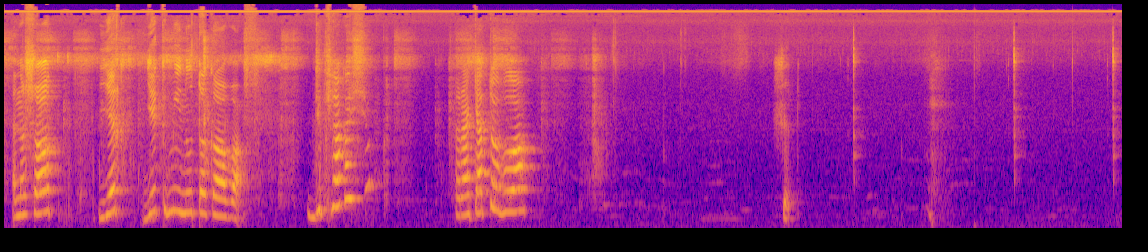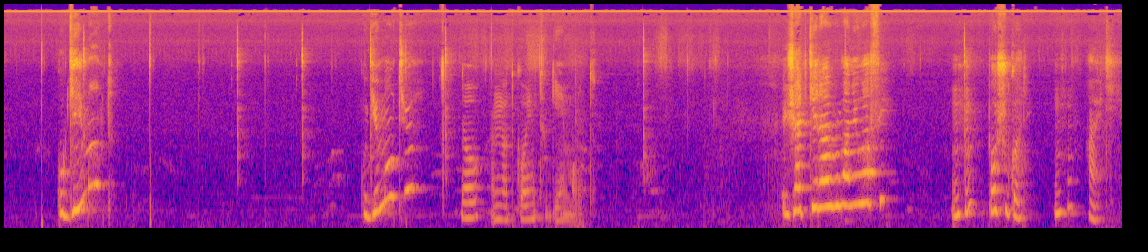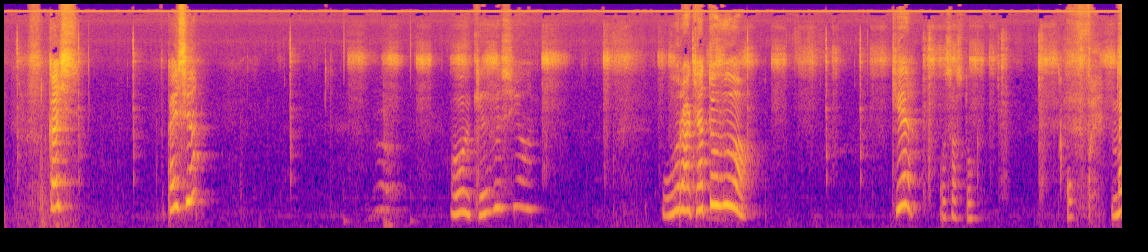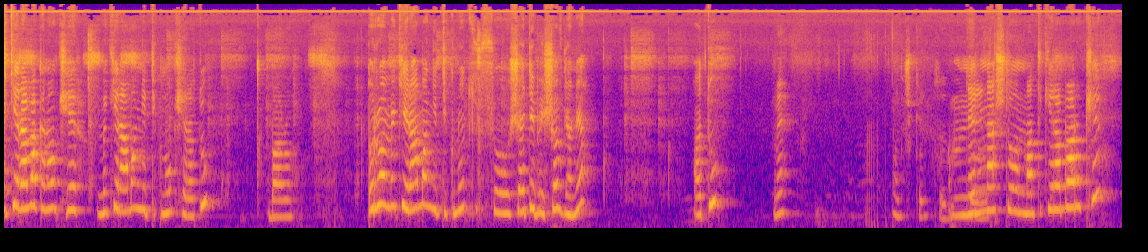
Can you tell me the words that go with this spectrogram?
En aşağı як, як минута кава. Дикша кащу. Ракета була. Shit. Go game out? Go game out you? No, I'm not going to game out. Жадки рабрумани вафи? Угу, пошукати. Ajde. Kaj, kaj si on? Ой, къде си он? Ура, тя това! Кер, оса сток. Меки рама канал е кер. Меки рама не тикно керату. Баро. Първо меки рама не тикно со шайте беше в деня. А ту? Не. Значи е не ли нашето он матики рабаро кер?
